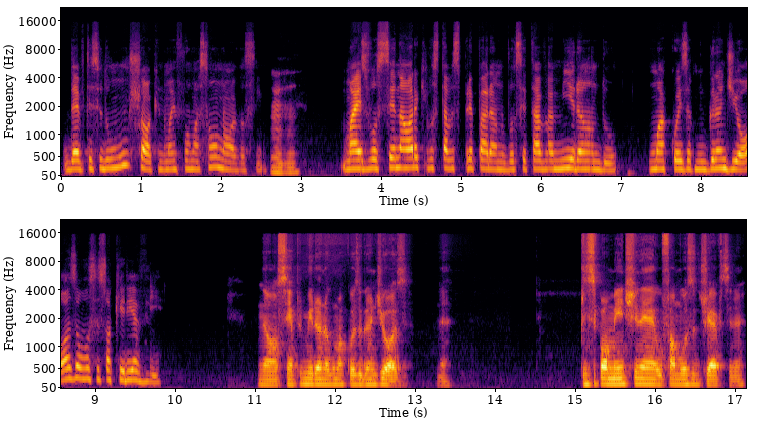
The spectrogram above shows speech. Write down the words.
deve ter sido um choque, numa informação nova, assim. Uhum. Mas você, na hora que você estava se preparando, você estava mirando uma coisa grandiosa ou você só queria vir? Não, sempre mirando alguma coisa grandiosa, né? Principalmente, né, o famoso draft, né?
